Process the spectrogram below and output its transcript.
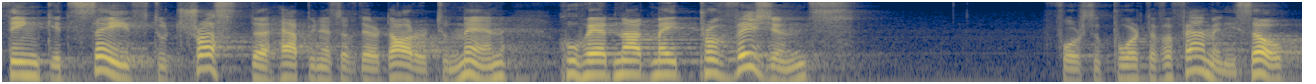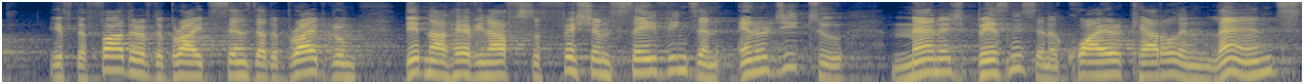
think it's safe to trust the happiness of their daughter to men who had not made provisions for support of a family. So, if the father of the bride sensed that the bridegroom did not have enough sufficient savings and energy to manage business and acquire cattle and lands,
